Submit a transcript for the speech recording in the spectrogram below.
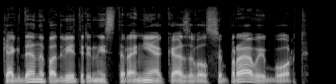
Когда на подветренной стороне оказывался правый борт,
